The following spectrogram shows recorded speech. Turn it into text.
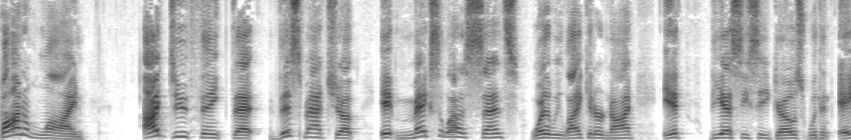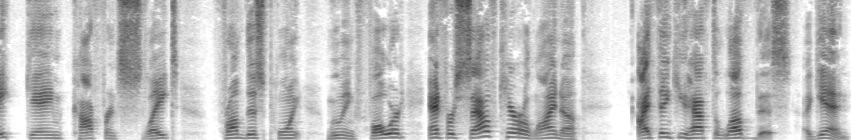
bottom line, I do think that this matchup it makes a lot of sense whether we like it or not if the SEC goes with an 8-game conference slate from this point moving forward. And for South Carolina, I think you have to love this. Again,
